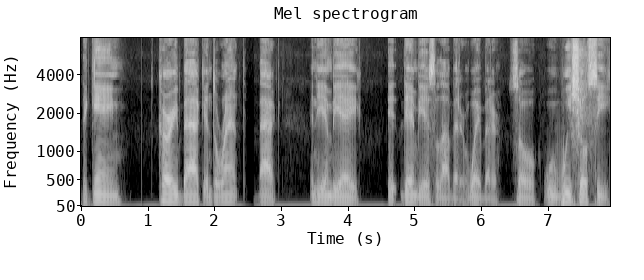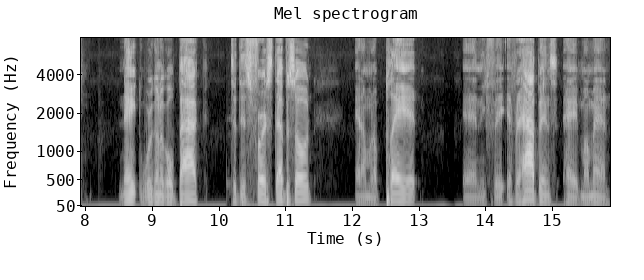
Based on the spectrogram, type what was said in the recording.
the game. Curry back and Durant back in the NBA. It, the NBA is a lot better, way better. So we, we shall see. Nate, we're gonna go back to this first episode, and I'm gonna play it. And if it, if it happens, hey, my man,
